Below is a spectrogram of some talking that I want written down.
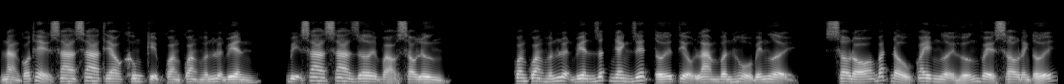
nàng có thể xa xa theo không kịp quang quang huấn luyện viên, bị xa xa rơi vào sau lưng. Quang quang huấn luyện viên rất nhanh giết tới Tiểu Lam Vân Hổ bên người, sau đó bắt đầu quay người hướng về sau đánh tới,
